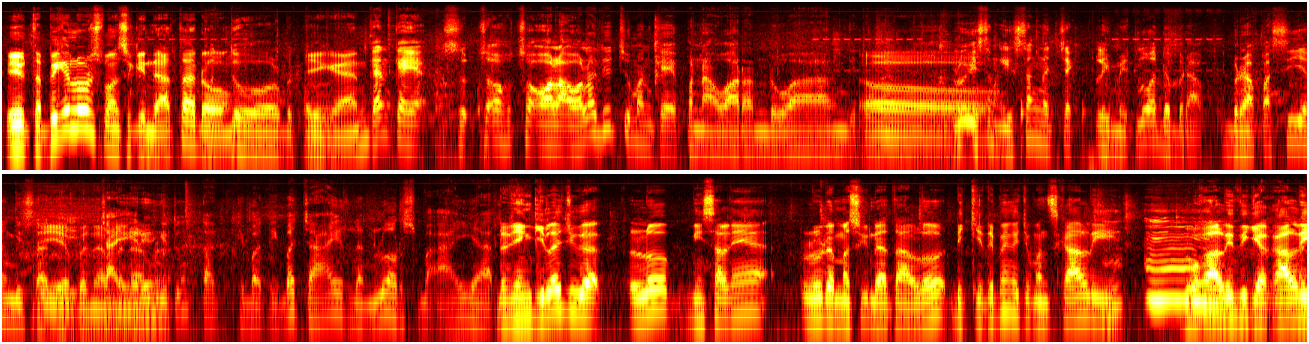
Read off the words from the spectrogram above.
Iya, tapi kan lu harus masukin data dong. Betul, betul. Iya kan? Kan kayak se- se- seolah-olah dia cuman kayak penawaran doang gitu. Oh. Lu iseng-iseng ngecek limit lu ada berapa berapa sih yang bisa Iya, dicairin benar, gitu ta- tiba-tiba cair dan lu harus bayar. Dan yang gila juga lu misalnya lu udah masukin data lu dikirimnya cuma sekali, dua kali tiga kali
